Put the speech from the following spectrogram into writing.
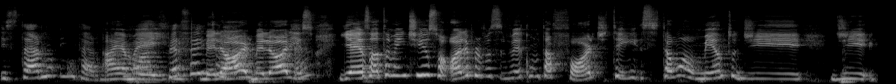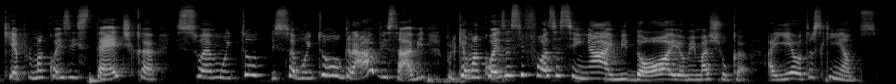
externo e interno. Ai, amei. Perfeito. Melhor, melhor isso. E é exatamente isso. Olha pra você ver como tá forte. Tem, se tá um aumento de, de. que é pra uma coisa estética, isso é muito. Isso é muito grave, sabe? Porque uma coisa é se fosse assim, ai, me dói ou me machuca. Aí é outros 500.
